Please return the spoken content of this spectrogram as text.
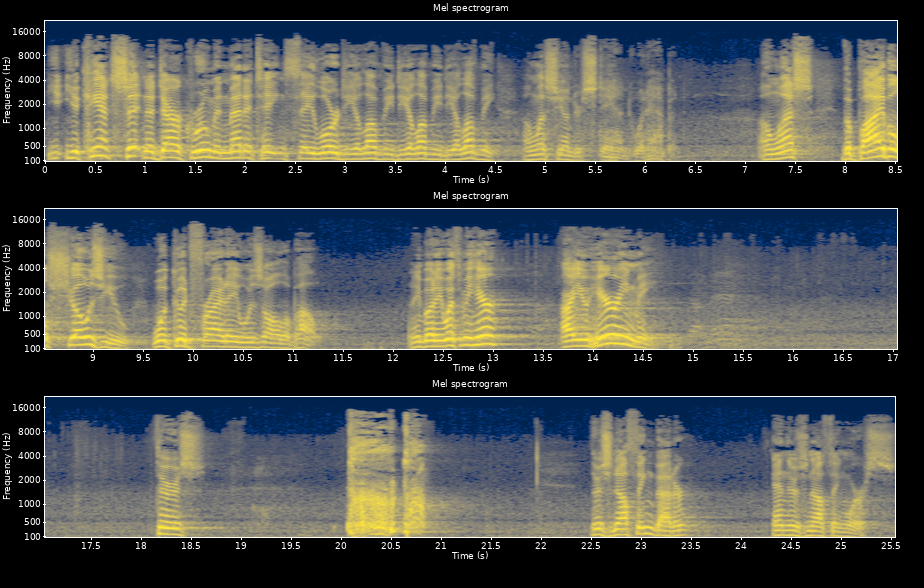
You, you can't sit in a dark room and meditate and say, Lord, do you love me? Do you love me? Do you love me? Unless you understand what happened. Unless the Bible shows you what Good Friday was all about. Anybody with me here? Are you hearing me? There's, there's nothing better and there's nothing worse.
